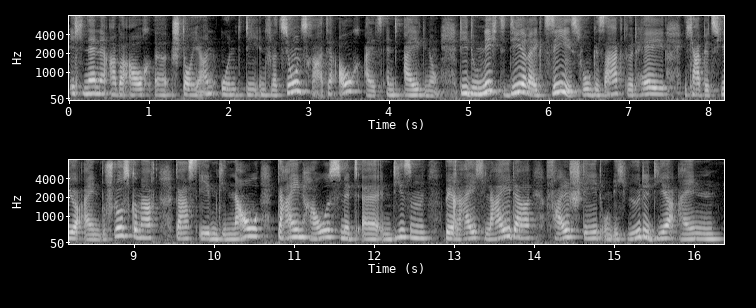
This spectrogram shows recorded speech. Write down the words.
Ich nenne aber auch äh, Steuern und die Inflationsrate auch als Enteignung, die du nicht direkt siehst, wo gesagt wird, hey, ich habe jetzt hier einen Beschluss gemacht, dass eben genau dein Haus mit äh, in diesem Bereich leider falsch steht und ich würde dir ein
